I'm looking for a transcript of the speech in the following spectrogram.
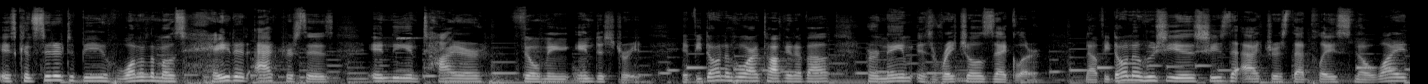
is considered to be one of the most hated actresses in the entire filming industry. If you don't know who I'm talking about, her name is Rachel Zegler. Now, if you don't know who she is, she's the actress that plays Snow White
